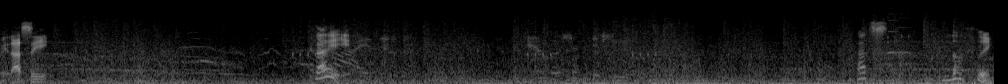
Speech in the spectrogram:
Wait, that's that it? That's nothing.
